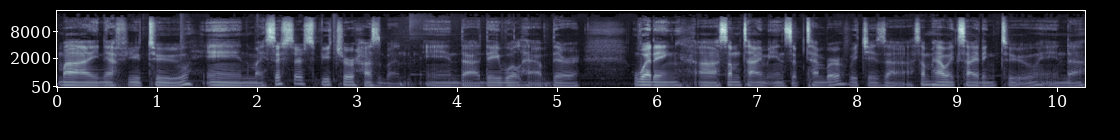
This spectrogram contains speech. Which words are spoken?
My nephew too, and my sister's future husband, and uh, they will have their wedding uh, sometime in September, which is uh, somehow exciting too. And uh,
